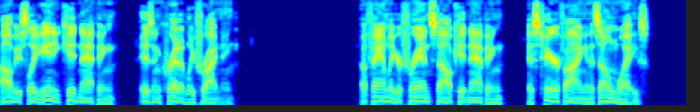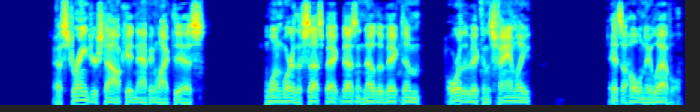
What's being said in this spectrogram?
obviously any kidnapping is incredibly frightening. A family or friend style kidnapping is terrifying in its own ways. A stranger style kidnapping like this one where the suspect doesn't know the victim or the victim's family, it's a whole new level.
